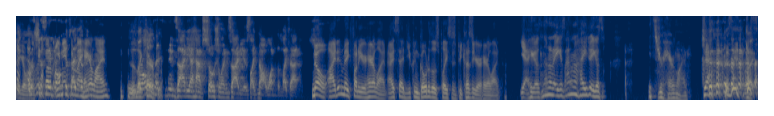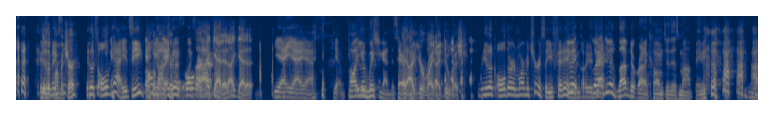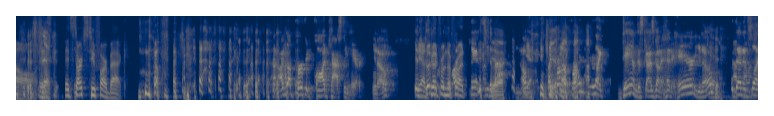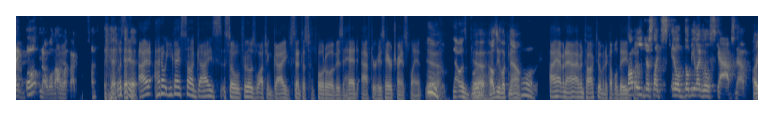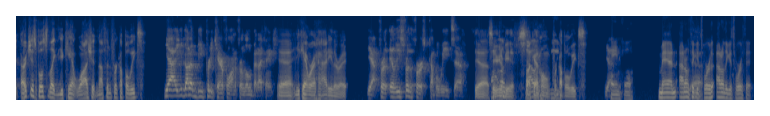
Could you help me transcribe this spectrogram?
Make it worse. You made fun of- made fun of my hairline. This is For like all the therapy. types anxiety I have, social anxiety is like not one of them like that. No, I didn't make fun of your hairline. I said you can go to those places because of your hairline. Yeah, he goes, no, no, no. He goes, I don't know how you do. it." He goes, it's your hairline. Yeah, 'cause it, Right. 'cause You it look more makes- mature. He looks old. Yeah, he'd see. Yeah, Paul he- got yeah, it. he looks- looks like- I get it. I get it. Yeah, yeah, yeah, yeah. Paul, you wish you had this hair. Hey, I, you're right. I do wish. You look older and more mature, so you fit in. you even would, though you're you would love to run a comb through this mop, baby. No, it's it's- it starts too far back. no, fuck you. I've got perfect podcasting hair. You know, Yeah, it's good from the front. You can't see the Yeah. back. You know, Yeah. like from the front, you're like, damn, this guy's got a head of hair. You know, but then it's like, oh no, well not Yeah. like that. Listen, I I don't. You guys saw guys. So for those watching, guy sent us a photo of his head after his hair transplant. yeah, That was brutal. yeah. How's he look now? Oh, I haven't I haven't talked to him in a couple of days. Probably But just like it'll they'll be like little scabs now. Aren't, aren't you supposed to like you can't wash it nothing for a couple of weeks? Yeah, you got to be pretty careful on it for a little bit. I think. Yeah, you can't wear a hat either, right? Yeah, for at least for the first couple weeks. Yeah. Yeah, so That you're gonna be stuck at would home for a couple of weeks. Yeah. Painful. man, I don't think Yeah. it's worth. I don't think it's worth it.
